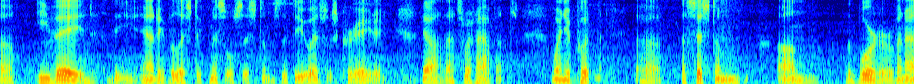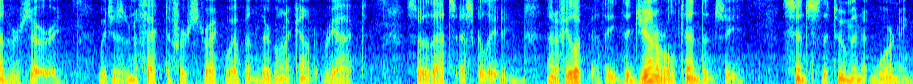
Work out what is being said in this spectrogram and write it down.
uh, evade the anti-ballistic missile systems that the U.S. is creating. Yeah, that's what happens. When you put uh, a system on the border of an adversary, which is in effect a first strike weapon, they're going to counter-react. So that's escalating. And if you look at the, the general tendency since the two-minute warning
